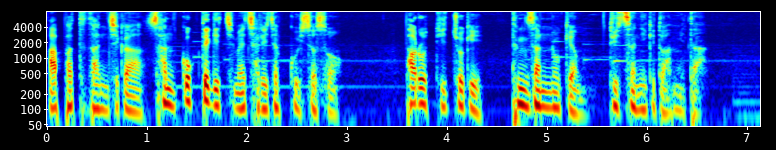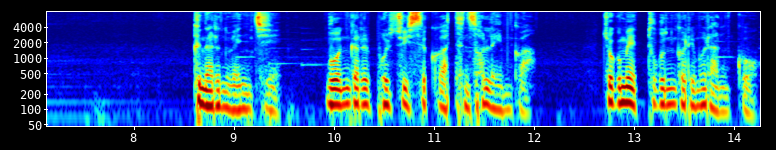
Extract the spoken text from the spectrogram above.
아파트 단지가 산 꼭대기쯤에 자리 잡고 있어서 바로 뒤쪽이 등산로 겸 뒷산이기도 합니다. 그날은 왠지 무언가를 볼 수 있을 것 같은 설레임과 조금의 두근거림을 안고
